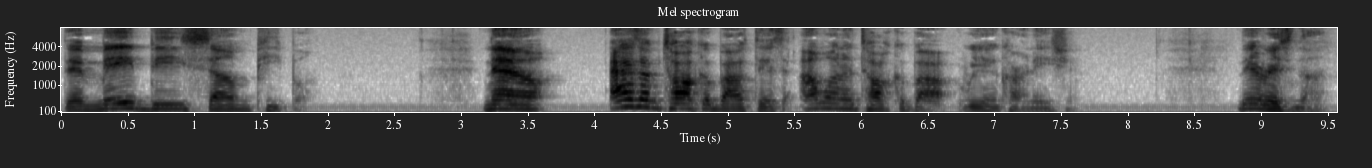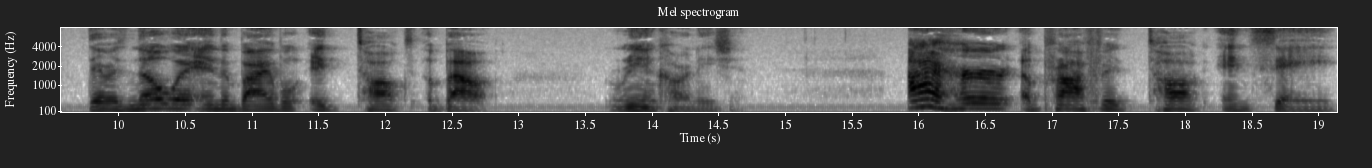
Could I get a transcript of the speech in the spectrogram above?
There may be some people. Now, as I'm talking about this, I want to talk about reincarnation. There is none. There is nowhere in the Bible it talks about reincarnation. I heard a prophet talk and say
